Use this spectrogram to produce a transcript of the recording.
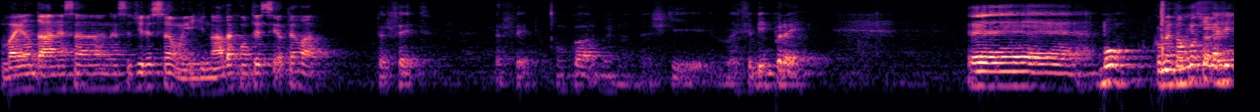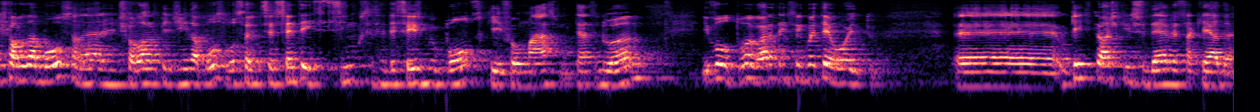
Vai andar nessa, nessa direção aí, de nada acontecer até lá. Perfeito. Perfeito. Concordo. Acho que vai ser bem por aí. É, Bom, Comentar um pouquinho. A gente falou da bolsa, né? A gente falou rapidinho da bolsa. A bolsa de 65, 66 mil pontos, que foi o máximo teto do ano, e voltou agora tem 58. É, O que que tu acha que se deve a essa queda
